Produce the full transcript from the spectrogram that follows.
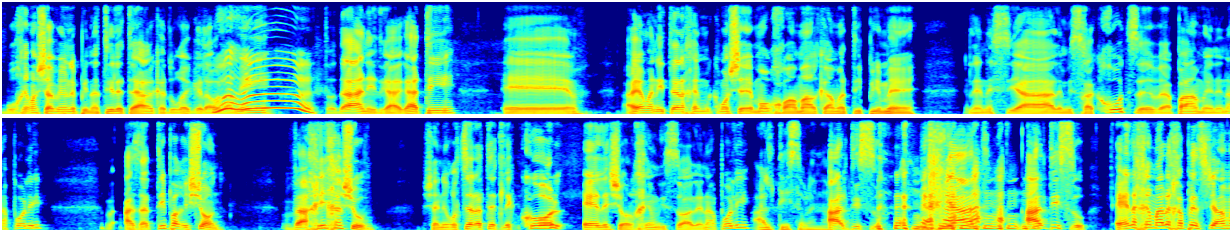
ברוכים השבים לפינתי לתייר הכדורגל העולמי. תודה, אני התגעגעתי. אה, היום אני אתן לכם, כמו שמורכו אמר, כמה טיפים אה, לנסיעה למשחק חוץ, אה, והפעם אה, לנפולי. אז הטיפ הראשון, והכי חשוב, שאני רוצה לתת לכל אלה שהולכים לנסוע לנפולי, אל תיסעו לנפולי. אל תיסעו. בחייאת, אל תיסעו. אין לכם מה לחפש שם,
